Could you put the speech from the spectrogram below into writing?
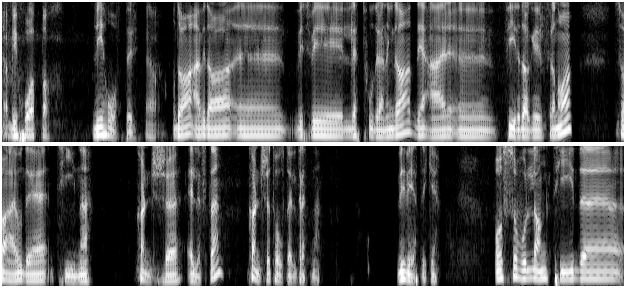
Ja, vi håper. Vi håper. Ja. Og da er vi da, eh, hvis vi lett hoderegning da, det er eh, fire dager fra nå, så er jo det tiende. Kanskje ellevte, kanskje tolvte eller trettende. Vi vet ikke. Og så hvor lang tid eh,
